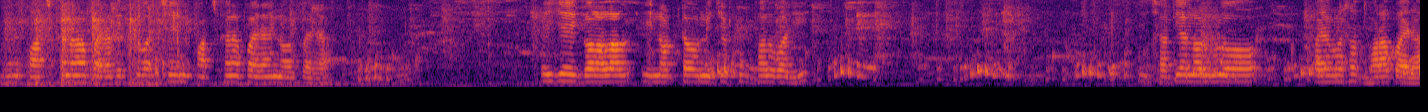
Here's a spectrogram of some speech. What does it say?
এখানে পাঁচখানা পায়রা দেখতে পাচ্ছেন, পাঁচখানা পায়রায় নর পায়রা। এই যে এই গলালাল, এই নটটাও নিচে খুব ভালো বাজি। এই ছাতিয়া নরগুলো পায়রাগুলো সব ধরা পায়রা,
